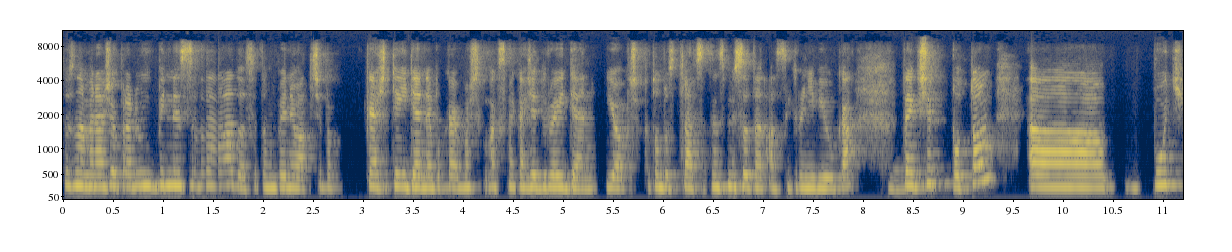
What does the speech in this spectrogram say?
To znamená, že opravdu by nezvládl se tomu věnovat třeba každý den nebo maximálně každý druhý den, jo, protože potom to ztrácí ten smysl, ten asynchronní výuka. Hmm. Takže potom uh, buď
